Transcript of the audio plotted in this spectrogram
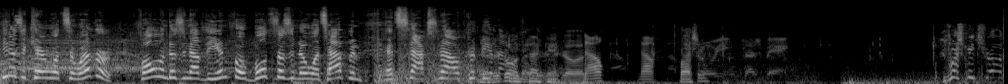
He doesn't care whatsoever. Fallen doesn't have the info. boltz doesn't know what's happened, and Snax now could be a No, no. Flash him. Push me, truck!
